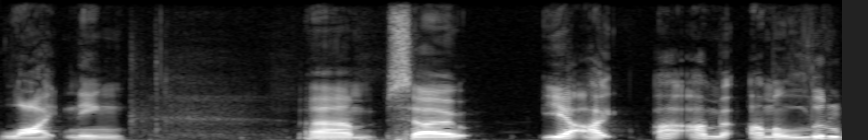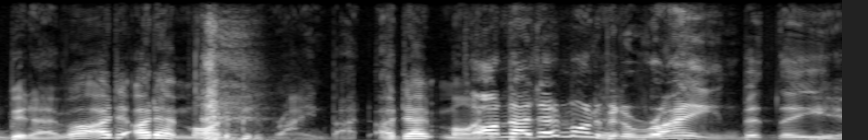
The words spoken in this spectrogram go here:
lightning. Um, so yeah, I, I, I'm, I'm a little bit over. I, I don't mind a bit of rain, but I don't mind. Oh no, I don't mind a bit of rain, but the. Yeah.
